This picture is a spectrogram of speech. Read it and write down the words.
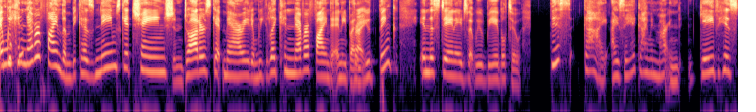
and we can never find them because names get changed and daughters get married and we like can never find anybody. Right. You'd think in this day and age that we would be able to. This guy, Isaiah Guyman Martin, gave his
